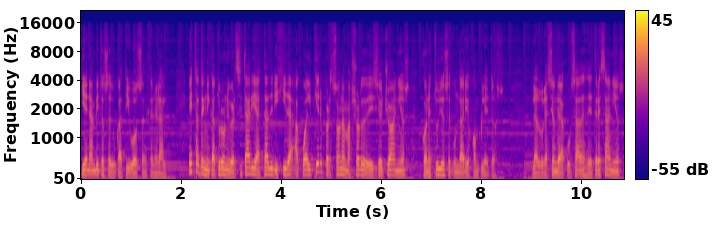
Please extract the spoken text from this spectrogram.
y en ámbitos educativos en general. Esta tecnicatura universitaria está dirigida a cualquier persona mayor de 18 años con estudios secundarios completos. La duración de la cursada es de 3 años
